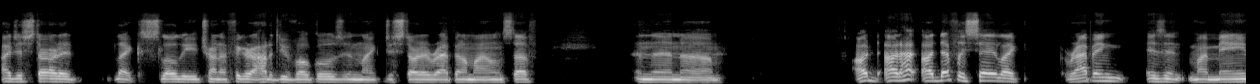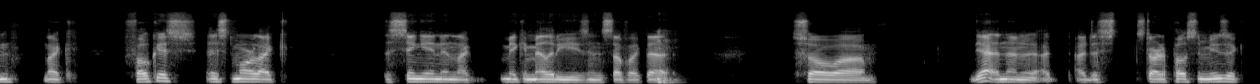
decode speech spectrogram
I just started like slowly trying to figure out how to do vocals and like just started rapping on my own stuff, and then um, I'd I'd I'd definitely say like rapping isn't my main like focus. It's more like the singing and like making melodies and stuff like that. Mhm. So um yeah, and then I I just started posting music.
